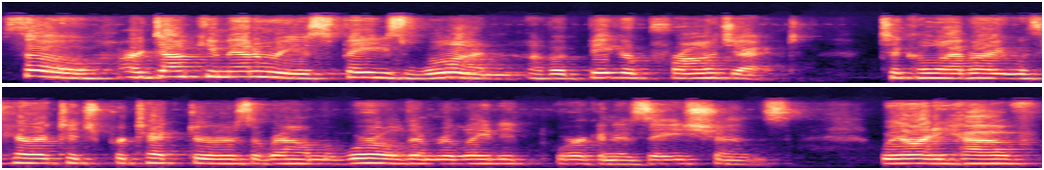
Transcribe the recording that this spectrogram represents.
So our documentary is phase one of a bigger project to collaborate with heritage protectors around the world and related organizations. We already have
